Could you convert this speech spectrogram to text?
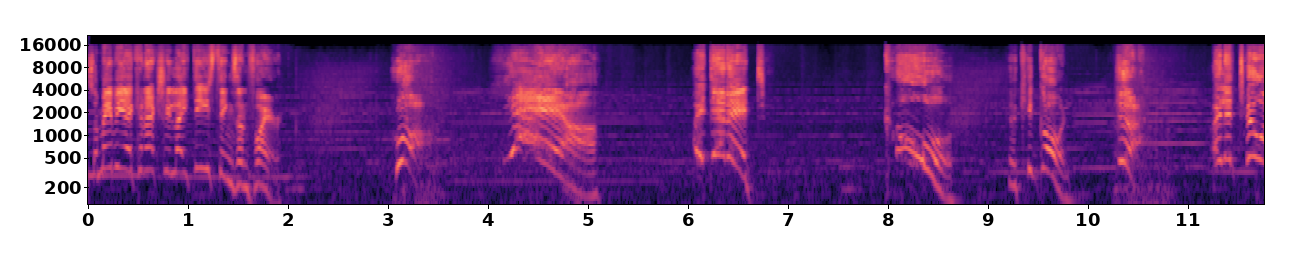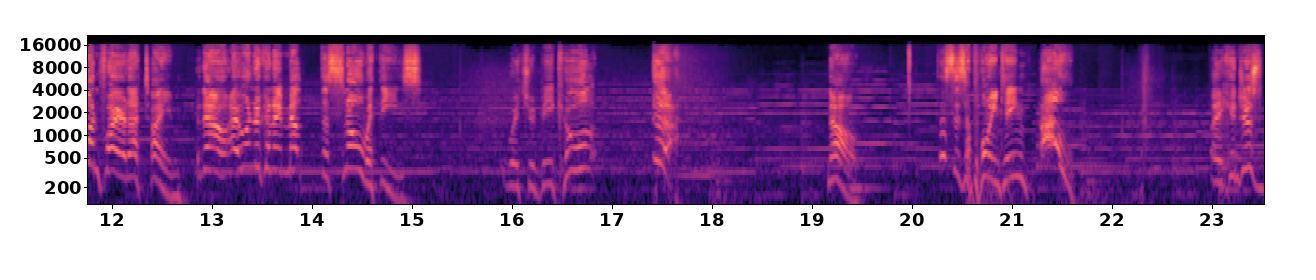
So maybe I can actually light these things on fire. Whoa! Yeah! We did it! Cool! Now keep going. Ugh. I lit two on fire that time. Now, I wonder can I melt the snow with these? Which would be cool. Ugh. No. That's disappointing. Oh! I can just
